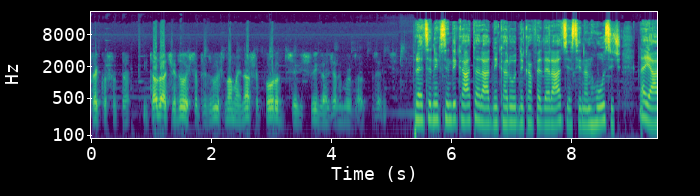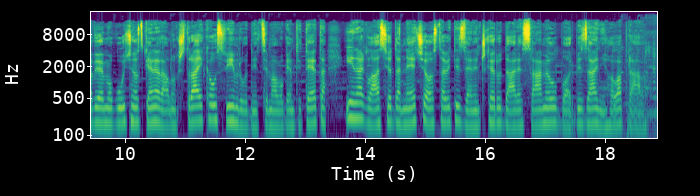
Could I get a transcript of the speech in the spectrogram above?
preko sutra i tada će doći se pridružiti nama i naše porodice i svi građani možda zemljice. Predsjednik sindikata radnika Rudnika Federacije Sinan Husić najavio je mogućnost generalnog štrajka u svim rudnicima ovog entiteta i naglasio da neće ostaviti zeničke rudare same u borbi za njihova prava.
